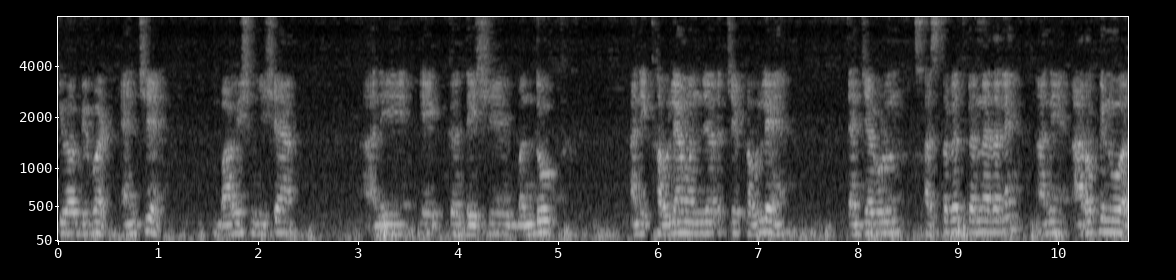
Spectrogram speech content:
किंवा बिबट यांचे बावीस मिशा आणि एक देशी बंदूक आणि खवल्या मंजरचे खवले त्यांच्याकडून हस्तगत करण्यात आले आणि आरोपींवर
